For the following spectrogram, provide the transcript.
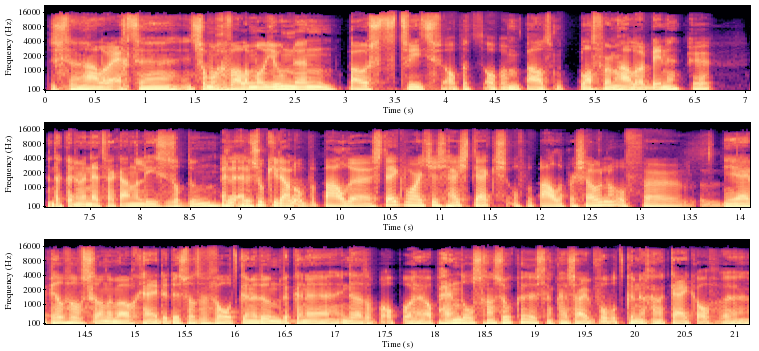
Dus dan halen we echt uh, in sommige gevallen miljoenen posts, tweets op, het, op een bepaald platform halen we binnen. Ja. En daar kunnen we netwerkanalyses op doen. En, en zoek je dan op bepaalde steekwoordjes, hashtags of bepaalde personen? Of, uh... ja, je hebt heel veel verschillende mogelijkheden. Dus wat we bijvoorbeeld kunnen doen, we kunnen inderdaad op, op, uh, op handles gaan zoeken. Dus dan zou je bijvoorbeeld kunnen gaan kijken of, uh,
